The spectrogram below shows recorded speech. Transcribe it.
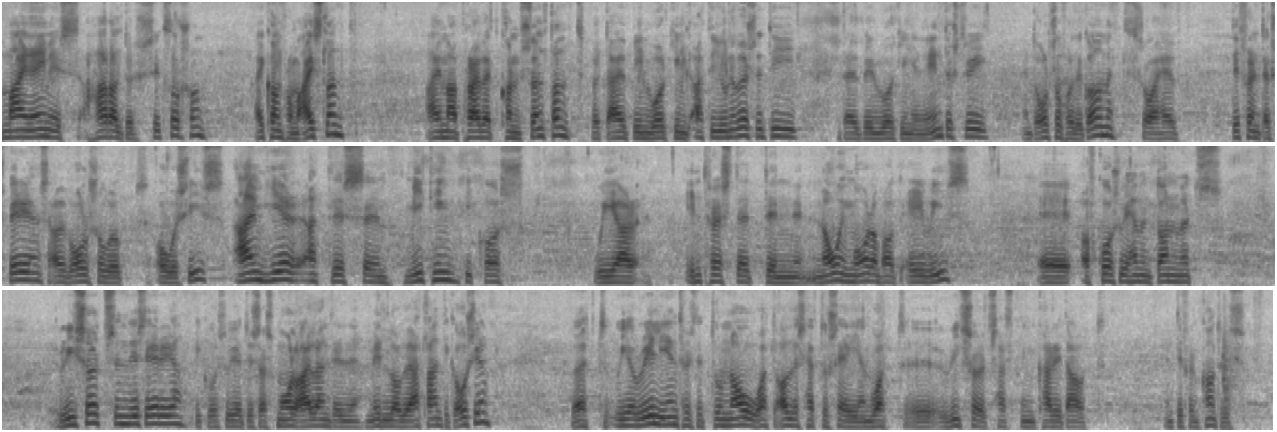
My name is Haraldur Sigþórsson. I come from Iceland. I'm a private consultant, but I've been working at the university, I've been working in the industry, and also for the government, so I have different experience. I've also worked overseas. I'm here at this um, meeting because we are interested in knowing more about AVs. Uh, of course, we haven't done much research in this area because we are just a small island in the middle of the Atlantic Ocean. But we are really interested to know what others have to say and what uh, research has been carried out in different countries.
